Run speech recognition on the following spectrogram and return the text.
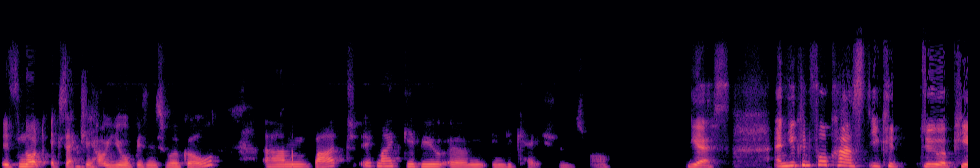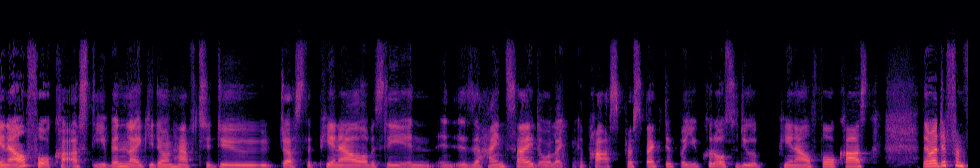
it's not exactly how your business will go um, but it might give you um, indication as well. Yes. And you can forecast you could do a p&l forecast even like you don't have to do just the p&l obviously in, in is a hindsight or like a past perspective but you could also do a p&l forecast. There are different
